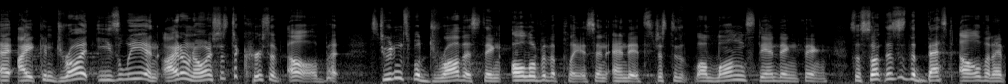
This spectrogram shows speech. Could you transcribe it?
I, I can draw it easily, and I don't know, it's just a cursive L, but students will draw this thing all over the place, and, and it's just a, a long-standing thing. So, this is the best L that I've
